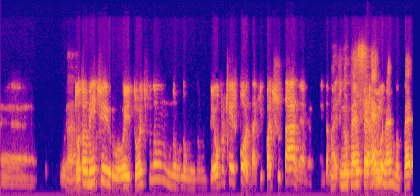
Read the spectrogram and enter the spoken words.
É, É. Totalmente, o Heitor tipo, não, não, não, não, deu porque, pô, daqui pode chutar, né, meu? Ainda mais no pé cego, né? No pé,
